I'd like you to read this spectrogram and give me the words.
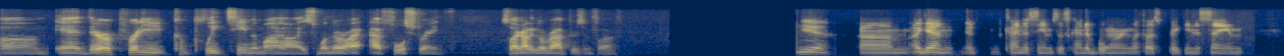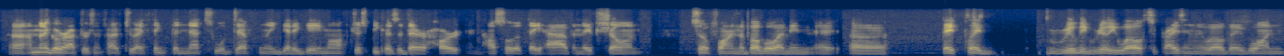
um, and they're a pretty complete team in my eyes when they're at, full strength. So I got to go Raptors in five. Yeah. Um, again, it kind of seems it's kind of boring with us picking the same. Uh, I'm going to go Raptors in five too. I think the Nets will definitely get a game off just because of their heart and hustle that they have and they've shown so far in the bubble. I mean, uh, they've played really, really well, surprisingly well. They've won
